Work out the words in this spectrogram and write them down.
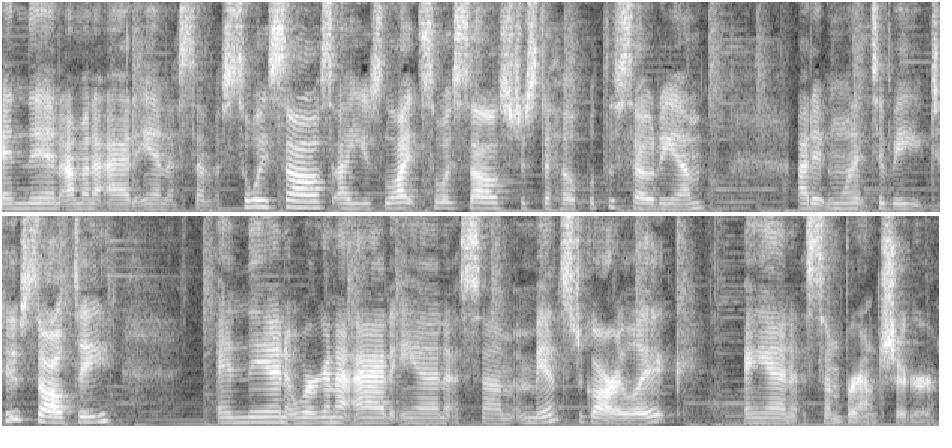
And then I'm gonna add in some soy sauce. I use light soy sauce just to help with the sodium. I didn't want it to be too salty. And then we're gonna add in some minced garlic and some brown sugar.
